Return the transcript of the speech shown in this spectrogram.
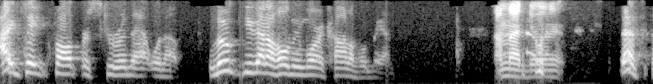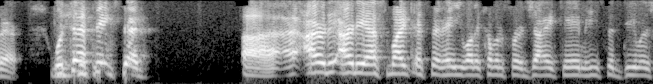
I take fault for screwing that one up. Luke, you got to hold me more accountable, man. I'm not doing it. That's fair. With that being said, uh, I, I already I already asked Mike. I said, "Hey, you want to come in for a giant game?" He said, "Dealer's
